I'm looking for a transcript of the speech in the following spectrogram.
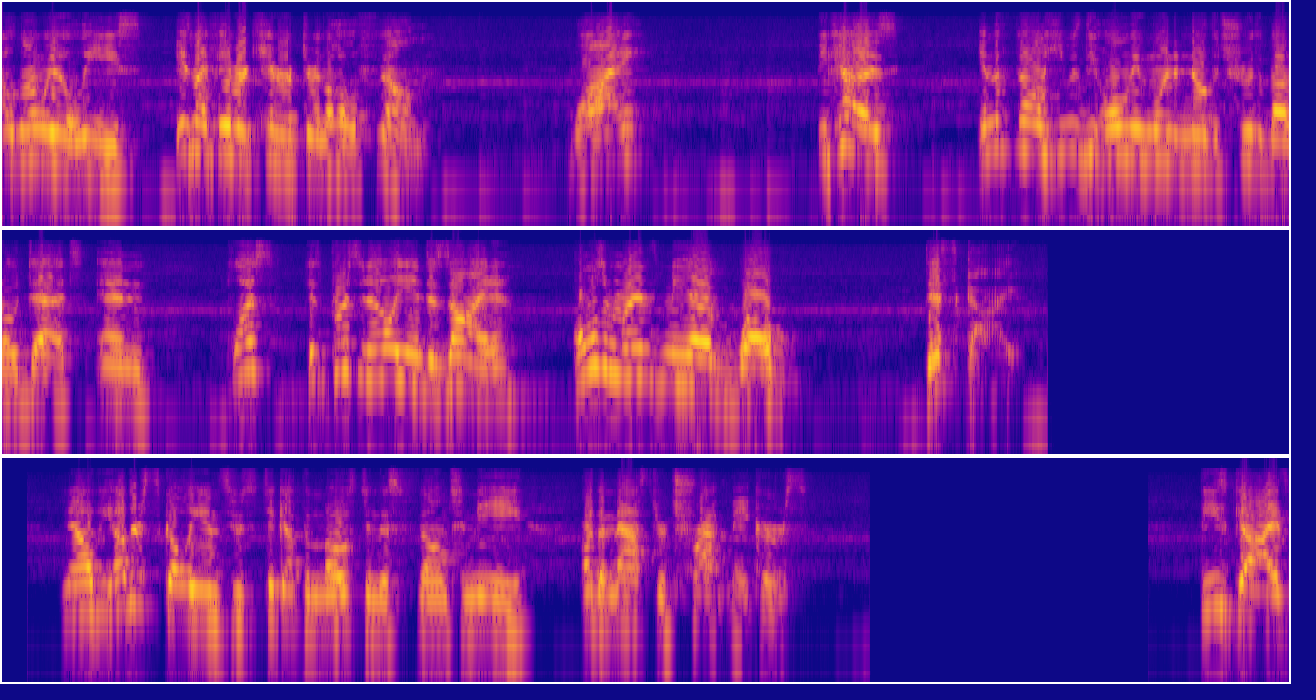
along with Alise, is my favorite character in the whole film. Why? Because in the film, he was the only one to know the truth about Odette, and plus, his personality and design almost reminds me of, well, this guy. Now, the other Scullions who stick out the most in this film to me are the master trap makers. These guys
